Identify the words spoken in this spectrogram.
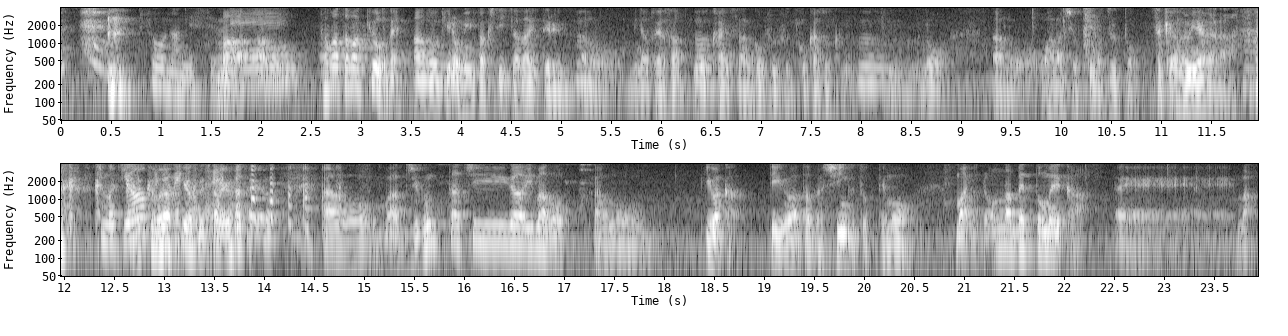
そうなんですよね、まあ、あのたまたま今日ねあの昨日民泊していただいてる、あの港屋さんの海津さんご夫婦ご家族の、あのお話を昨日ずっと酒を飲みながら、はい、気持ちよく喋りましたけど。あの、まあ、自分たちが今のあの違和感っていうのは例えば寝具とっても、まあ、いろんなベッドメーカー、えーまあ、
